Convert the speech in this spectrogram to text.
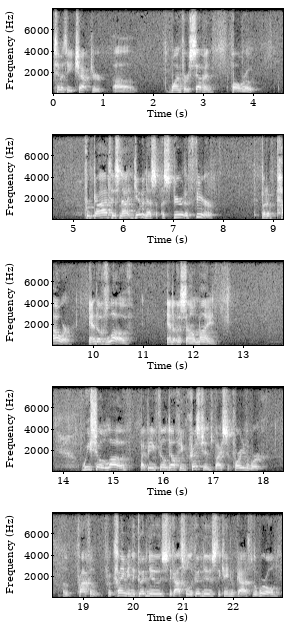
Timothy chapter uh, 1, verse 7, Paul wrote, For God has not given us a spirit of fear, but of power and of love and of a sound mind. We show love by being Philadelphian Christians by supporting the work of proclaiming the good news, the gospel, the good news, the kingdom of God to the world,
